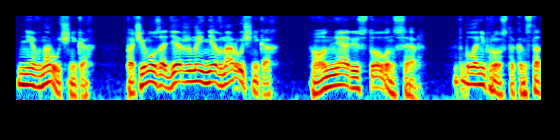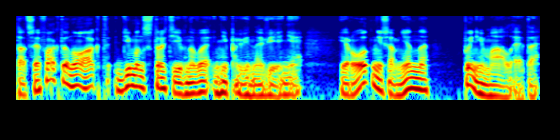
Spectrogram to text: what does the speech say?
не в наручниках. «Почему задержанный не в наручниках?» «Он не арестован, сэр». Это была не просто констатация факта, но акт демонстративного неповиновения. И Рот, несомненно, понимал это.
